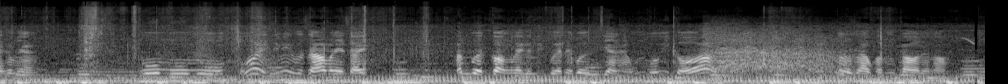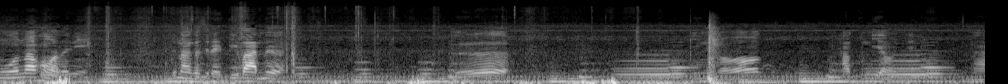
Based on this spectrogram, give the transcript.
กกับยังโมโมโมโอ้ยที่มีผู้สาวมาในใส่คันเปิดกล่องอะไรก็สิเปิดให้เบิ่งเสียงหามันบ่มีก้อนโทรศัพท์เขามันเก่าแล้วเนาะม้วนมาหอดเลยนี่จะนานก็สิได้ตีบ้านเด้อเออยิงดอกทักคนเดียวสินะ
